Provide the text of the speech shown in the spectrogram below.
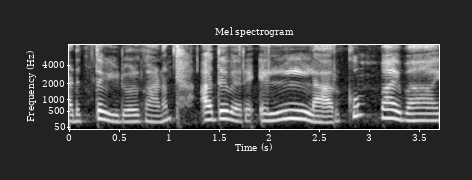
അടുത്ത വീഡിയോയിൽ കാണാം. അതുവരെ എല്ലാവർക്കും ബൈ ബൈ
